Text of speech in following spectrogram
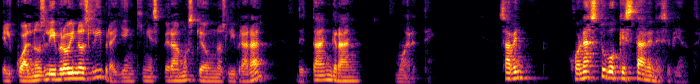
el cual nos libró y nos libra, y en quien esperamos que aún nos librará de tan gran muerte. ¿Saben? Jonás tuvo que estar en ese vientre.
